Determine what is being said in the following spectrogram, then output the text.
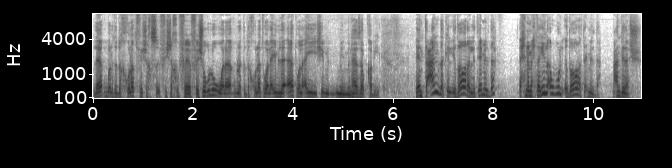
لا يقبل تدخلات في شخص في شخ في, في شغله ولا يقبل تدخلات ولا إملاءات ولا أي شيء من, من, هذا القبيل. أنت عندك الإدارة اللي تعمل ده إحنا محتاجين الأول إدارة تعمل ده ما عندناش.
